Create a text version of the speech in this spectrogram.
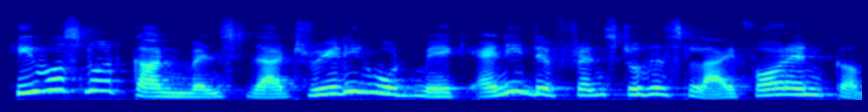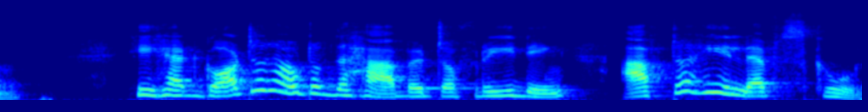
He was not convinced that reading would make any difference to his life or income. He had gotten out of the habit of reading after he left school.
